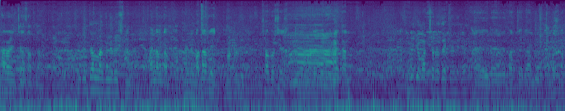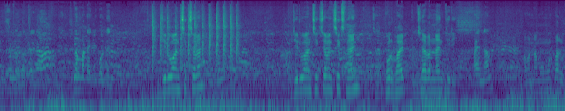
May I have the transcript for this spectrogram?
ছাড়ার ইচ্ছা আছে আপনার? এটা চার লাখ হলে বেশি ফাইনাল দাম? বাটার রেট বাটার দিন সর্বশেষ আমাদেরকে একটু দেখান। যে বাচ্চারা হ্যাঁ এটা বাচ্চাটা আমার শোনা খুব সুন্দর বাচ্চা। নাম্বারটা একটু বলবেন। Zero one six seven zero one six seven six nine আচ্ছা। Four five seven nine three. ভাইয়ের নাম? নাম ওমর ফারুক।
